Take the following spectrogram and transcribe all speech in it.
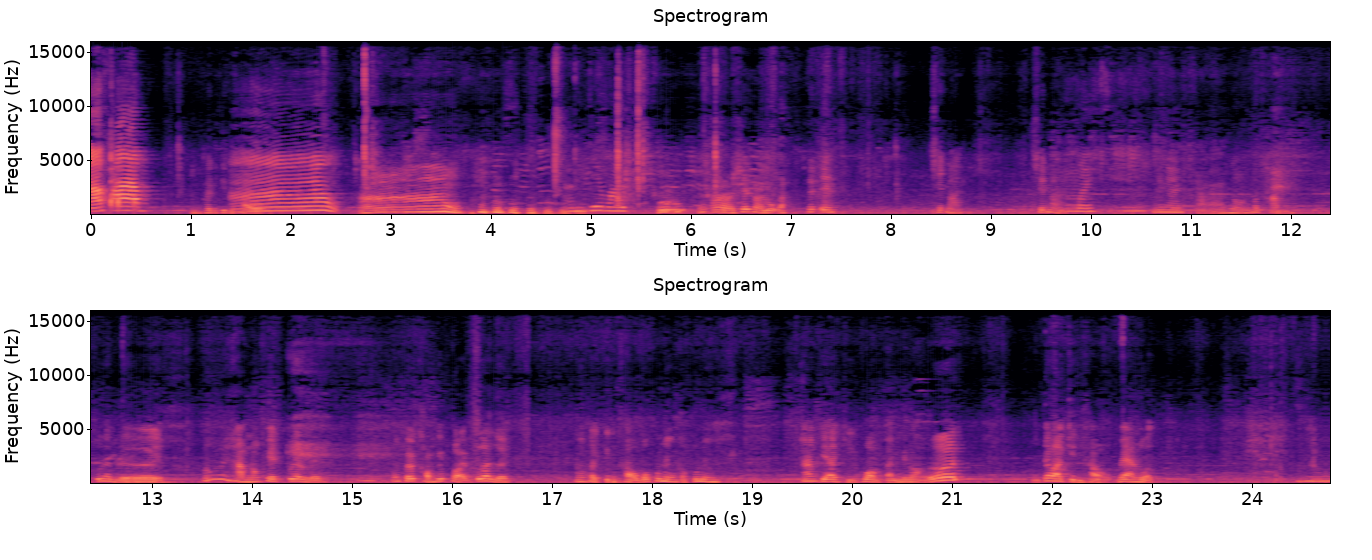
นะครับอืมเพิ่นกินอ้าเขาวอ้าวอันที่มาอืมอืมอ่าเช็ดหน่อยลูกอะเช็ดเองเช็ดหน่อยเช็ดหน่อยทำไมนี่ไงขาน้องเขาทำเปื้อนเลยโอ้ยทำน้องเพชรเปื้อนเลยน้องเพชรของพี่พลอยเปื้อนเลยน้องพลอยกินเข่าวว่าผู้หนึ่งกับผู้หนึ่งนั่งเสียขี่ควมกันพี่น้องเอ้ยมันจะว่ากินเข่าวแม่นหลวดอื้อหือ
